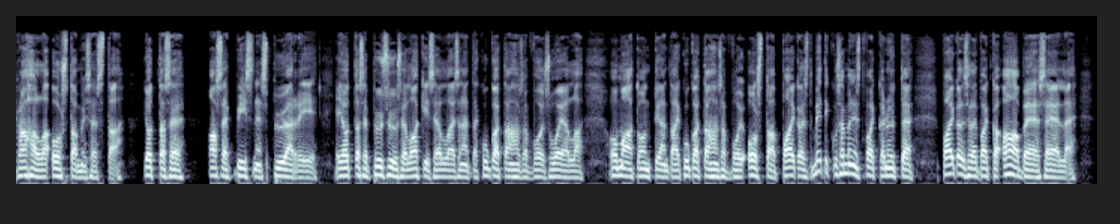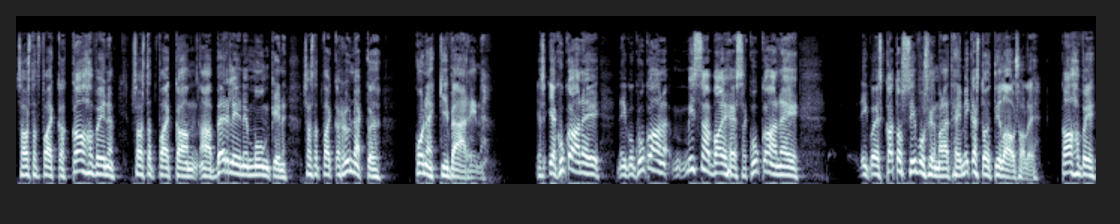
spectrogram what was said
rahalla ostamisesta, jotta se asebisnes pyörii ja jotta se pysyy se laki sellaisena, että kuka tahansa voi suojella omaa tonttiaan tai kuka tahansa voi ostaa paikallisesti. Mieti, kun sä menisit vaikka nyt paikalliselle vaikka ABClle, sä ostat vaikka kahvin, sä ostat vaikka Berliinin munkin, sä ostat vaikka rynnäkkö konekiväärin – ja, ja kukaan ei, niin kuin kukaan, missään vaiheessa kukaan ei niin kuin edes katso sivusilmällä, että hei, mikä toi tilaus oli? Kahvi,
